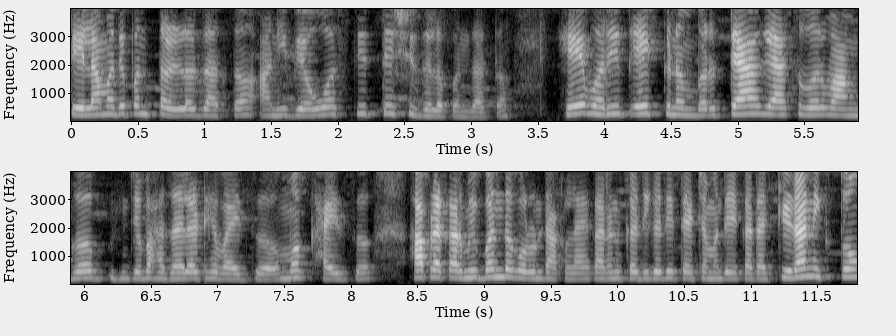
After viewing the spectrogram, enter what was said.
तेलामध्ये पण तळलं जातं आणि व्यवस्थित ते शिजलं पण जातं. हे भरीत एक नंबर त्या गॅसवर वांगं म्हणजे भाजायला ठेवायचं मग खायचं. हा प्रकार मी बंद करून टाकला आहे कारण कधी कधी त्याच्यामध्ये एखादा किडा निघतो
